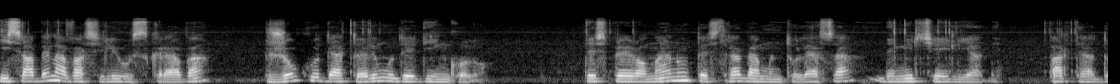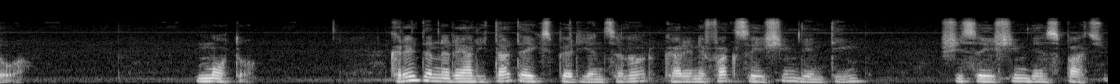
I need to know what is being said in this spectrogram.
Isabela Vasiliu Scraba Jocul de atărâmul de dincolo. Despre romanul Pe strada Mântuleasa de Mircea Eliade Partea a doua. Moto. Cred în realitatea experiențelor care ne fac să ieșim din timp și să ieșim din spațiu.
